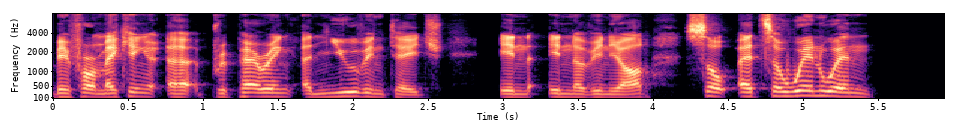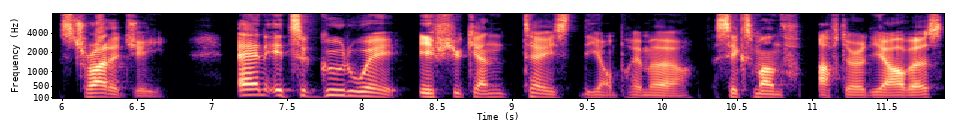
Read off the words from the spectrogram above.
before making uh, preparing a new vintage in in the vineyard. So it's a win-win strategy. And it's a good way if you can taste the en six months after the harvest.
